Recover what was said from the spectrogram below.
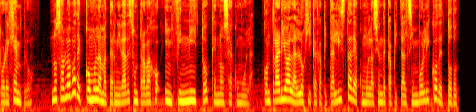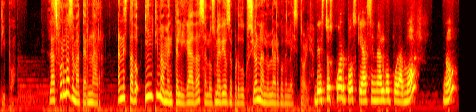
Por ejemplo, nos hablaba de cómo la maternidad es un trabajo infinito que no se acumula, contrario a la lógica capitalista de acumulación de capital simbólico de todo tipo. Las formas de maternar han estado íntimamente ligadas a los medios de producción a lo largo de la historia. De estos cuerpos que hacen algo por amor, ¿no?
